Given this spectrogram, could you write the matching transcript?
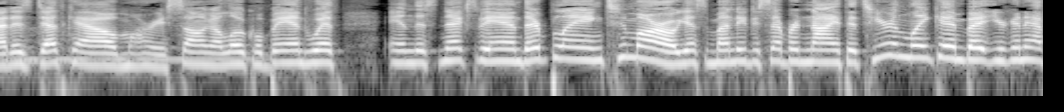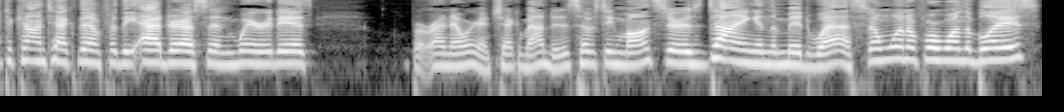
That is Death Cow, Mari's song on local bandwidth. And this next band, they're playing tomorrow. Yes, Monday, December 9th. It's here in Lincoln, but you're going to have to contact them for the address and where it is. But right now, we're going to check them out. It is hosting Monsters Dying in the Midwest on 1041 The Blaze,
